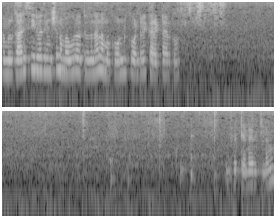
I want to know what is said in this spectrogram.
நம்மளுக்கு அரிசி இருபது நிமிஷம் நம்ம ஊற வைக்கிறதுனால நம்மளுக்கு ஒன்றுக்கு ஒன்றரை கரெக்டாக இருக்கும். இப்போ கிளறிக்கலாம்.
